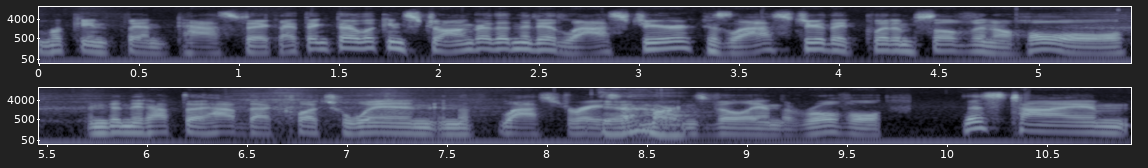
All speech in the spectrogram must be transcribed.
looking fantastic. I think they're looking stronger than they did last year because last year they'd put themselves in a hole and then they'd have to have that clutch win in the last race Yeah. at Martinsville and the Roval. This time,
